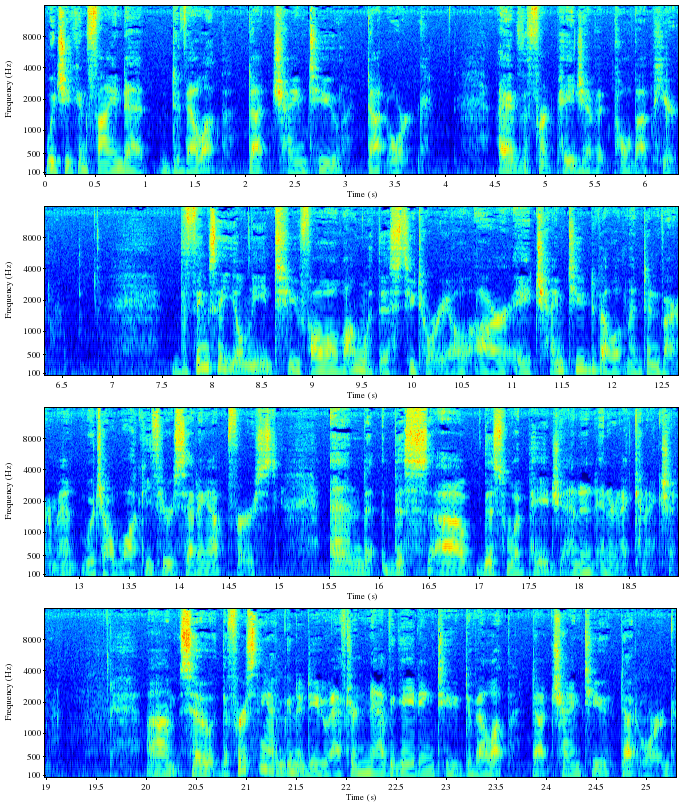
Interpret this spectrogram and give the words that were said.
which you can find at develop.qiime2.org. I have the front page of it pulled up here. The things that you'll need to follow along with this tutorial are a QIIME 2 development environment, which I'll walk you through setting up first, and this, uh, this web page and an internet connection. Um, so the first thing I'm going to do after navigating to develop.qiime2.org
